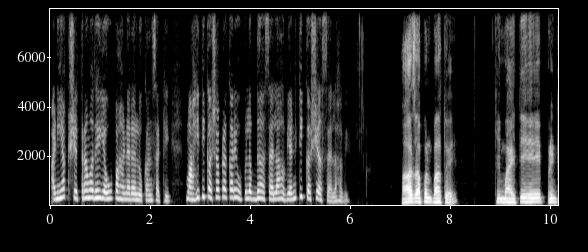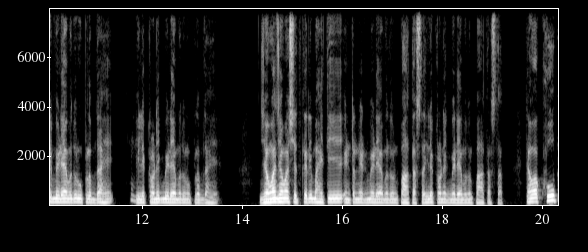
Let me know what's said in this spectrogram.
आणि या क्षेत्रामध्ये येऊ पाहणाऱ्या लोकांसाठी माहिती कशा प्रकारे उपलब्ध असायला हवी आणि ती कशी असायला हवी? आज आपण पाहतोय की माहिती हे प्रिंट मीडियामधून उपलब्ध आहे. इलेक्ट्रॉनिक मीडियामधून उपलब्ध आहे. जेव्हा जेव्हा शेतकरी माहिती इंटरनेट मीडियामधून पाहत असतात इलेक्ट्रॉनिक मीडियामधून पाहत असतात तेव्हा खूप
